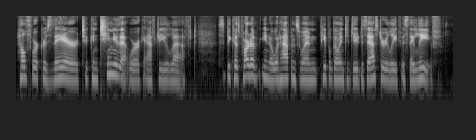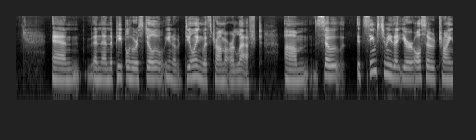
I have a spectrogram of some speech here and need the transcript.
health workers there to continue mm-hmm. that work after you left. So because part of you know what happens when people go in to do disaster relief is they leave and and then the people who are still you know dealing with trauma are left. Um, so it seems to me that you're also trying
